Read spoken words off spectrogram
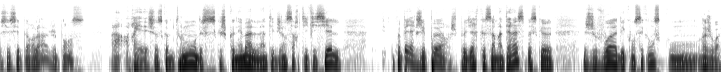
ces peurs-là, je pense. Voilà. Après, il y a des choses comme tout le monde, des choses que je connais mal. L'intelligence artificielle, je peux pas dire que j'ai peur, je peux dire que ça m'intéresse parce que je vois des conséquences qu'on. Enfin, je vois.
